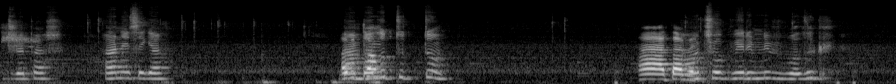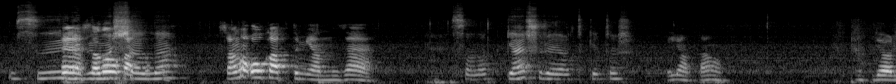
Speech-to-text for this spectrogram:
Treper. Her neyse gel. Ben Abi tam- balık tuttum. Ha tabi. Ama çok verimli bir balık. Sığır Evet, gibi sana maşallah. Sana ok attım yalnız ha. Salak. Gel şuraya artık yeter. Geliyorum tamam. Gör,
